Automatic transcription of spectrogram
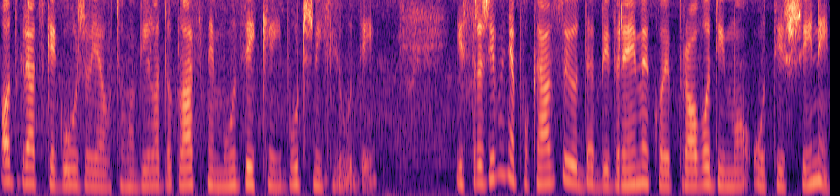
Od gradske gužve i automobila do glasne muzike i bučnih ljudi. Istraživanja pokazuju da bi vreme koje provodimo u tišini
